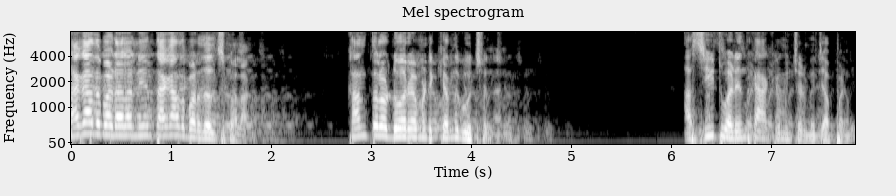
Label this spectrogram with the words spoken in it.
తగాద పడాలా? నేను తగాద పడదలుచుకోవాలా? కంతలో డోర్ ఏమంటే కింద కూర్చున్నాను. ఆ సీటు వాడు ఎందుకు ఆక్రమించాడు మీరు చెప్పండి?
